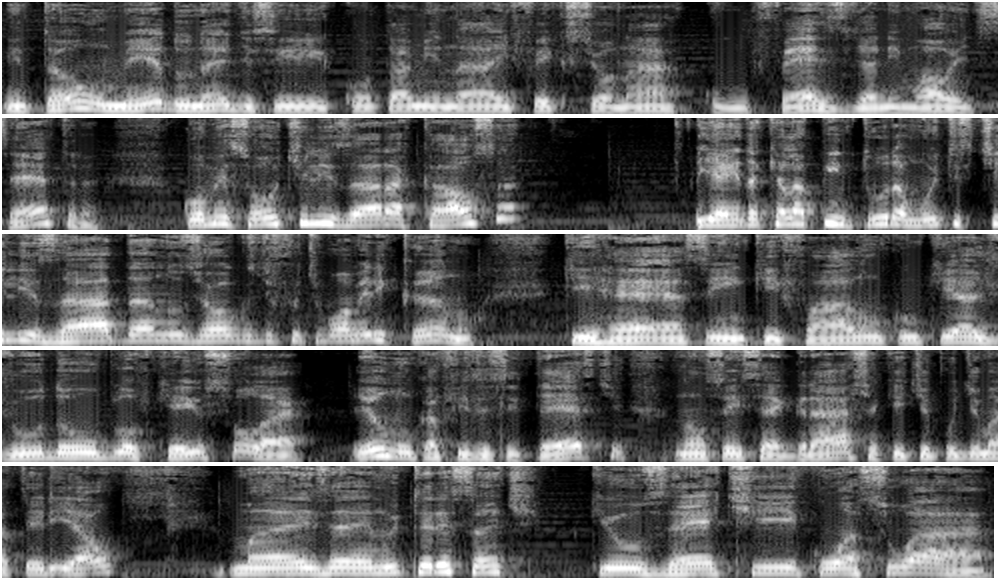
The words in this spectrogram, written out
Então, o medo né, de se contaminar, infeccionar com fezes de animal, etc., começou a utilizar a calça e ainda aquela pintura muito estilizada nos jogos de futebol americano, que é assim, que falam com que ajudam o bloqueio solar. Eu nunca fiz esse teste, não sei se é graxa, que tipo de material, mas é muito interessante que o Zete com a sua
